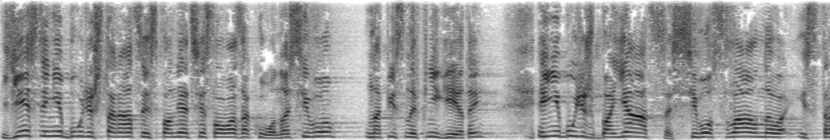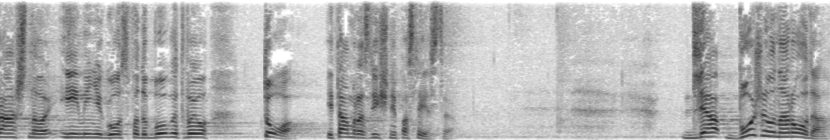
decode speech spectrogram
«Если не будешь стараться исполнять все слова закона сего, написанные в книге этой, и не будешь бояться всего славного и страшного имени Господа Бога твоего, то...» И там различные последствия – для Божьего народа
